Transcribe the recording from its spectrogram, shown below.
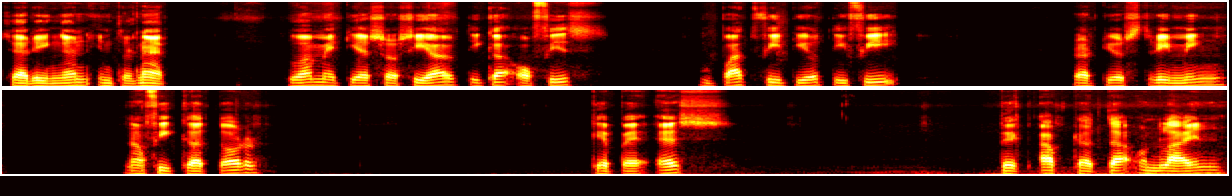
jaringan internet. Dua media sosial, tiga office, empat video TV, radio streaming, navigator, GPS, backup data online,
